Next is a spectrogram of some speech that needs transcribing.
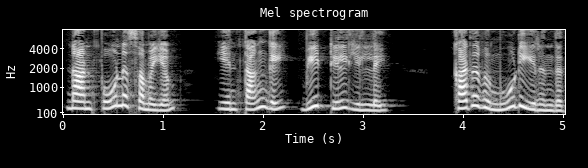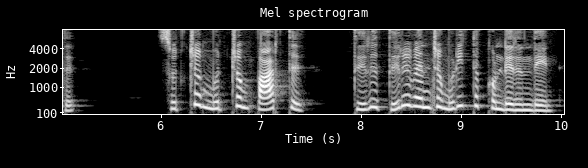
நான் போன சமயம் என் தங்கை வீட்டில் இல்லை. கதவு மூடியிருந்தது. சுற்றும் முற்றும் பார்த்து திரு திருவென்று முடித்துக் கொண்டிருந்தேன்.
